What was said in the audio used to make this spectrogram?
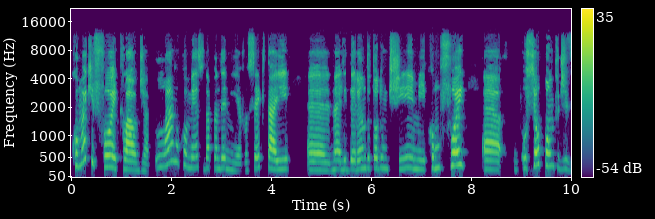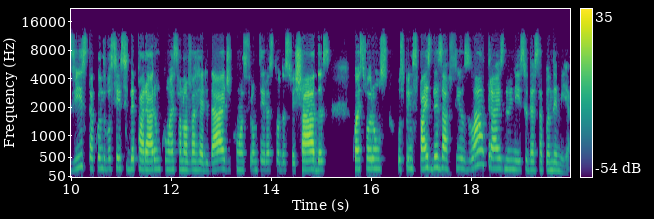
Como é que foi, Cláudia, lá no começo da pandemia? Você que está aí é, né, liderando todo um time, como foi é, o seu ponto de vista quando vocês se depararam com essa nova realidade, com as fronteiras todas fechadas? Quais foram os, os principais desafios lá atrás no início dessa pandemia?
